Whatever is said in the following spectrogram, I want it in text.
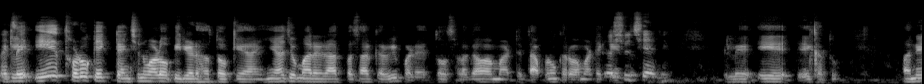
એટલે એ થોડોક એક ટેન્શન વાળો પીરિયડ હતો કે અહીંયા જો મારે રાત પસાર કરવી પડે તો સળગાવવા માટે તાપણું કરવા માટે કશું. છે એટલે એ એક હતું. અને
